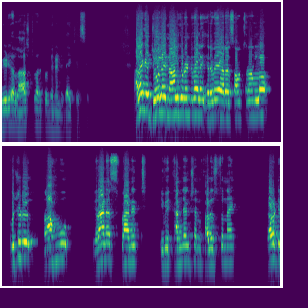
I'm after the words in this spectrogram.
వీడియో లాస్ట్ వరకు వినండి దయచేసి. అలాగే జూలై నాలుగు రెండు వేల ఇరవై ఆరో సంవత్సరంలో కుజుడు రాహువు యురానస్ ప్లానెట్ ఇవి కంజంక్షన్ కలుస్తున్నాయి. కాబట్టి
